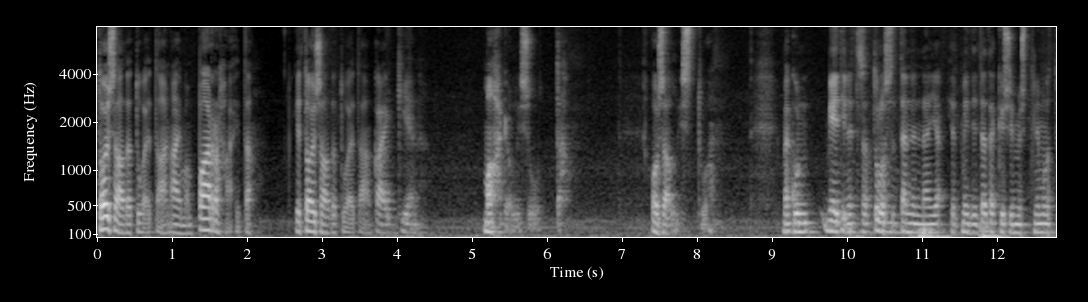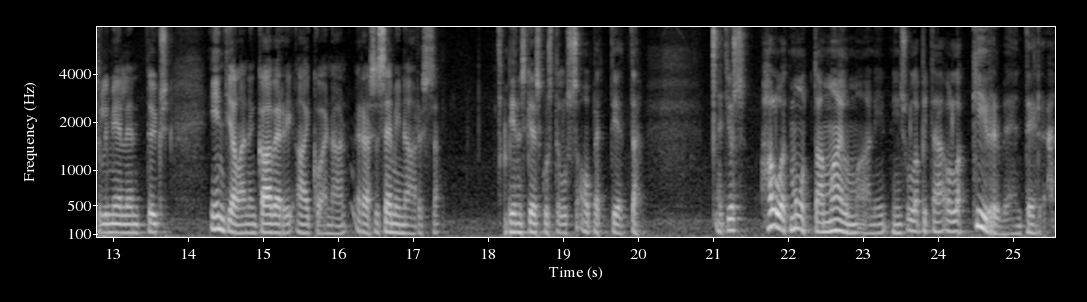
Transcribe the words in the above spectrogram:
toisaalta tuetaan aivan parhaita ja toisaalta tuetaan kaikkien mahdollisuutta osallistua mä kun mietin, että sä oot tulossa tänne näin ja, ja mietin tätä kysymystä, niin mulle tuli mieleen, että yksi intialainen kaveri aikoinaan eräässä seminaarissa pienessä keskustelussa opetti, että, että jos haluat muuttaa maailmaa, niin, niin sulla pitää olla kirveen terä.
